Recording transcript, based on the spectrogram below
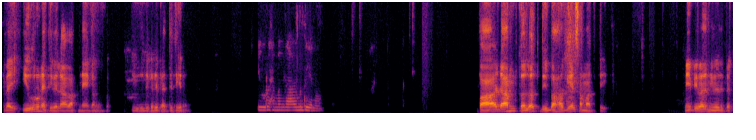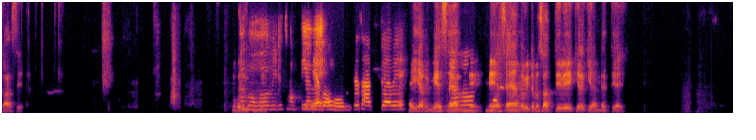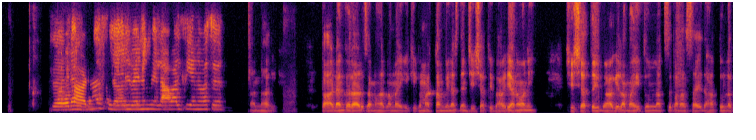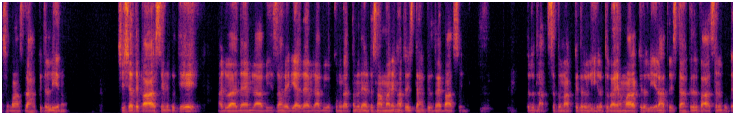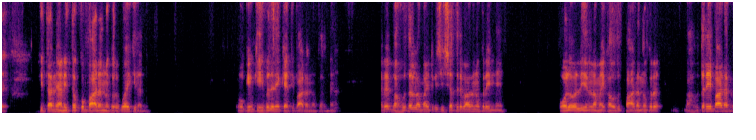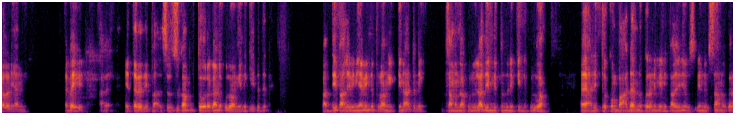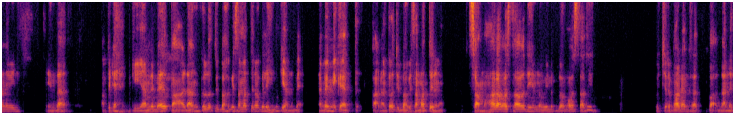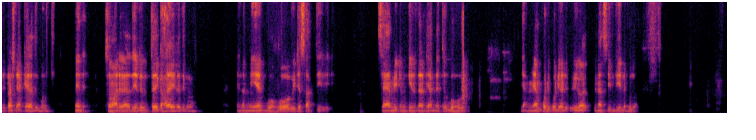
හැබැයි ඉවුරු නැති වෙලාවක් නෑ ගඟක ඉවුරු දෙක දෙපැත්තේ තියෙනවා. ඉවුර හැම වෙලාවෙම තියෙනවා. පාඩම් කළොත් විභාගය සමත් වේ. මේ පිළිබඳ නිවැරදි ප්‍රකාශය. මොකද බොහෝ විට සත්‍ය මේ වේ බොහෝ විට සත්‍ය වේ ඇයි අපි මේ සෑම මේ- සෑම විටම සත්‍ය වේ කියලා කියන්නේ නැත්තේ ඇයි? පාඩම් ෆේල් වෙන වෙලාවල් තියෙනවස අන්න හරි. පාඩම් කරාට සමහර ළමයිගේ එක එක මට්ටම් වෙනස්. දැන් ශිෂ්‍යත්ව විභාගෙට යනවනේ. ශිෂ්‍යත්ව විභාගේ ළමයි 356000ක් 350000ක් විතර ලියනවා. ශිෂ්‍යත්වයේ පාස් වෙන පුතේ අඩු ආදායම්ලාභී සහ වැඩි ආදායම්ලාභී ඔක්කොම ගත්තම දැනට සාමාන්‍යයෙන් 40000ක් විතර තමයි පාස් වෙන්නේ. ඒතර ලක්ෂ 3ක් විතර ලියලා 3.5ක් විතර ලියලා 40000ක් විතර පාස් වෙනකොට හිතන්නේ අනිත් ඔක්කොම පාඩම් නොකරපු අය කියලාද? ඕකෙන් කිහිප දෙනෙක් ඇති පාඩම් නොකරන. හැබැයි බහුතර ළමයි ටික ශිෂ්‍යත්වයට පාඩම් නොකර ඉන්නේ. ඕලෙවල් ලියන ළමයි කවුරුත් පාඩම් නොකර බහුතරේ පාඩම් කරලා යන්නේ. හැබැයි අර එතරදී ප- සුදුසුකම් තෝරගන්න පුළුවන් ඉන්නේ කීප දෙනෙක්. පද්දේ පළවෙනියා වෙන්න පුළුවන් එක්කෙනාටනේ. සමන් ලකුණු වෙලා දෙන්නෙත් තුන් දෙනෙක් ඉන්න පුළුවන්. ඈ අනිත් ඔක්කොම පාඩම් නොකර නෙමෙයි පළවෙනි වෙන්න උත්සාහ නොකර නෙවෙයිනේ. එහෙනම් අපිට කියන්න බෑ පාඩම් කළොත් විභාගේ සමත් වෙනවා කියලා එහෙම කියන්න බෑ. හැබැයි මේක ඇත්ත. පාඩම් කළොත් විභාගේ සමත් වෙනවා. සමහර අවස්ථාවලදී එහෙම නොවෙන්න පුළුවන් අවස්ථා තියෙනවා. උච්චර පාඩම් කරත් පා- දන්නේ නැති ප්‍රශ්නයක් කියලා තිබුණා. නේද? සමහර වැරදිට උත්තරේ ගහලා ඉවිල්ලා තිබුණා. එහෙනම් මේ බොහෝ විට සත්‍ය වේ. සෑම විටම කියන තැනට යන්නේ නැතුව බොහෝ විට. යම් යම් පොඩි පොඩි වෙනස් වීම් තියෙන්න පුළුවන්.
